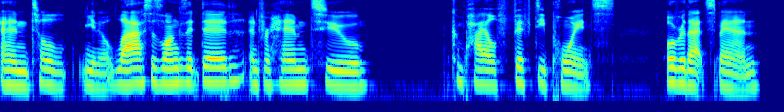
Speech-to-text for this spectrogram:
and to you know last as long as it did, and for him to compile 50 points over that span.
